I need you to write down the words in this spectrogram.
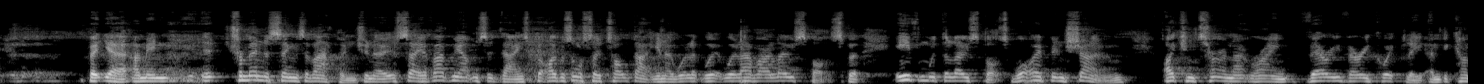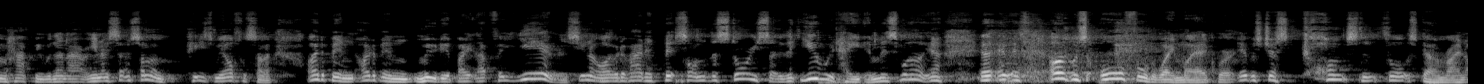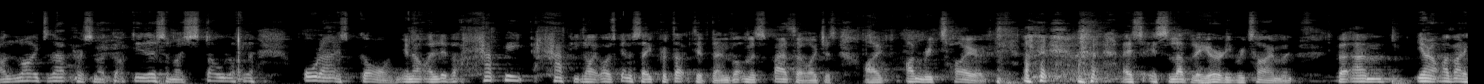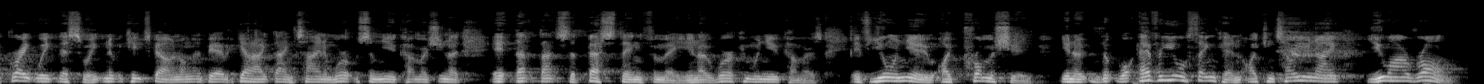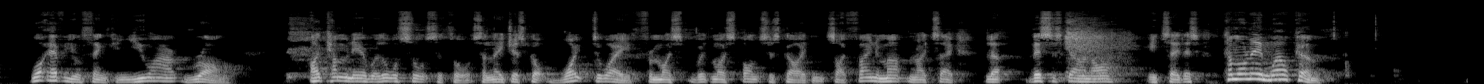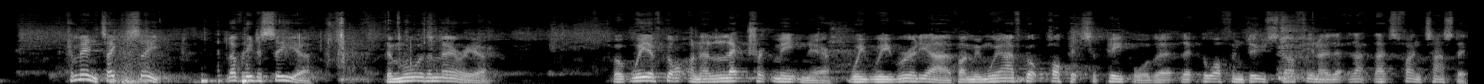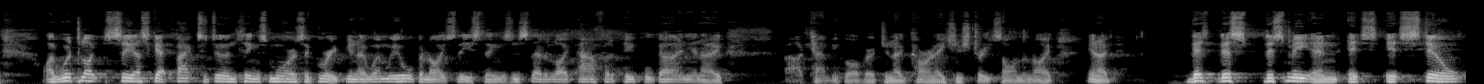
But yeah, I mean, it, tremendous things have happened. You know, say I've had my ups and downs, but I was also told that you know we'll, we'll have our low spots. But even with the low spots, what I've been shown I can turn that around very, very quickly and become happy within an hour. You know, so someone pees me off or something. I'd have been, I'd have been moody about that for years. You know, I would have added bits onto the story so that you would hate him as well. You know, uh, it, was, oh, it was awful the way my head worked. It was just constant thoughts going around. I lied to that person. I've got to do this and I stole off of that all that is gone. You know, I live a happy, happy life. I was going to say productive then, but I'm a spazzo. I just, I, I'm retired. it's, it's lovely, early retirement. But, um, you know, I've had a great week this week, and if it keeps going, I'm going to be able to get out downtown and work with some newcomers. You know, it, that, that's the best thing for me, you know, working with newcomers. If you're new, I promise you, you know, whatever you're thinking, I can tell you now, you are wrong. Whatever you're thinking, you are wrong. I come in here with all sorts of thoughts and they just got wiped away from my, with my sponsor's guidance. I phone him up and I'd say, look, this is going on. He'd say this, come on in, welcome. Come in, take a seat. Lovely to see you. The more the merrier. But we have got an electric meeting here. We, we really have. I mean, we have got pockets of people that, that go off and do stuff, you know, that, that, that's fantastic. I would like to see us get back to doing things more as a group. You know, when we organise these things, instead of like half of the people going, you know, oh, I can't be bothered, you know, Coronation Street's on tonight. You know, this, this, this meeting, it's, it's still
